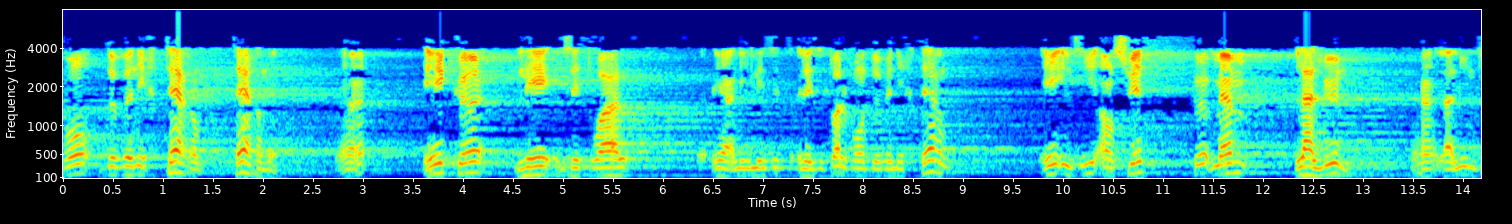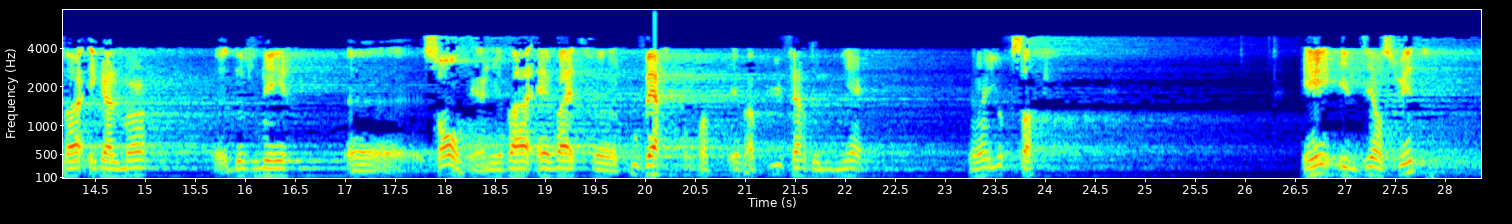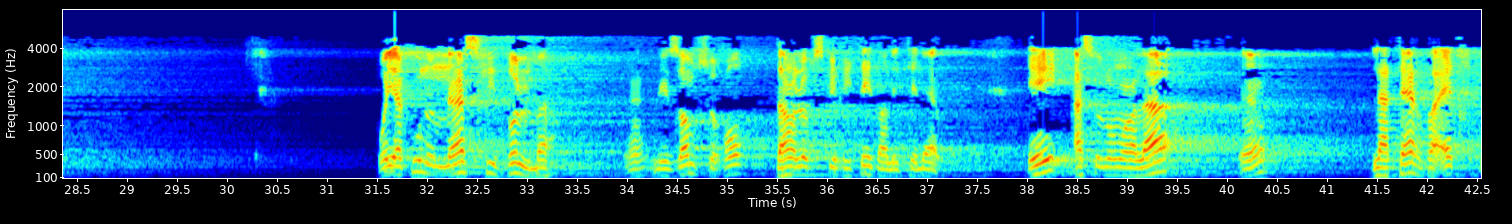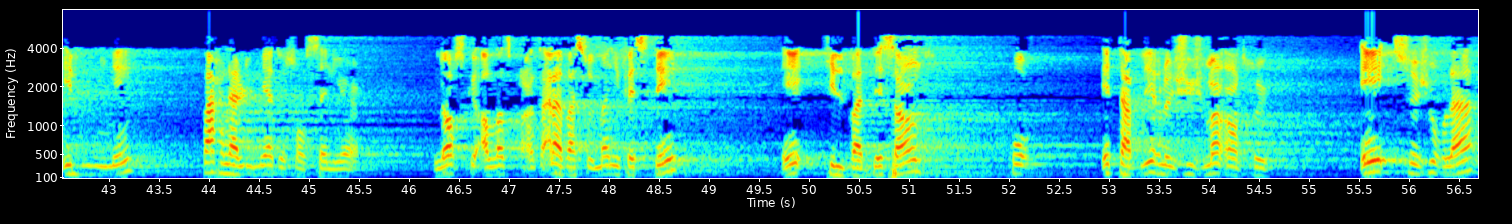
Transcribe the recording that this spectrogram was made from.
vont devenir ternes, hein, et que les étoiles vont devenir ternes. Et il dit ensuite que même la lune, hein, la lune va également euh, devenir euh, sombre, elle va, elle va être euh, couverte, elle va plus faire de lumière. Hein, Et il dit ensuite, hein, les hommes seront dans l'obscurité, dans les ténèbres. Et à ce moment-là, hein, la terre va être illuminée par la lumière de son Seigneur. Lorsque Allah va se manifester et qu'il va descendre pour établir le jugement entre eux. Et ce jour-là,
